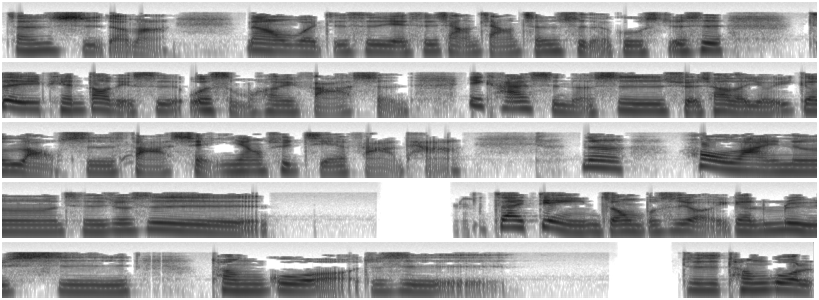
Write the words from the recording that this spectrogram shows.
真实的嘛，那我其实也是想讲真实的故事，就是这一篇到底是为什么会发生？一开始呢是学校的有一个老师发现，一样去揭发他，那后来呢，其实就是在电影中不是有一个律师通过就是。就是通过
